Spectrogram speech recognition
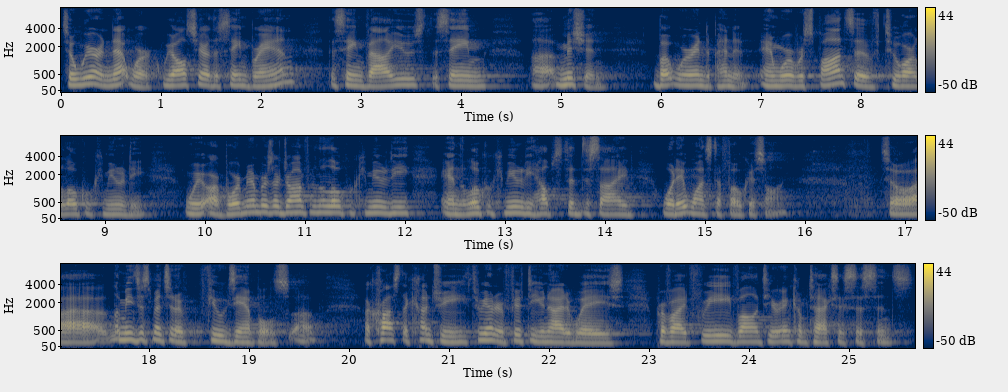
So we're a network. We all share the same brand, the same values, the same uh, mission, but we're independent and we're responsive to our local community. We, our board members are drawn from the local community, and the local community helps to decide what it wants to focus on. So uh, let me just mention a few examples. Uh, across the country, 350 United Ways provide free volunteer income tax assistance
